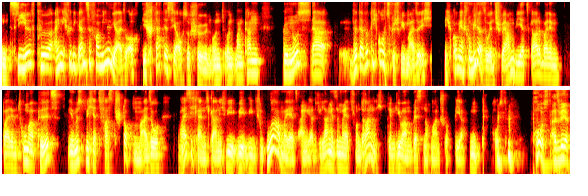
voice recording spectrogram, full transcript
ein Ziel für eigentlich für die ganze Familie. Also auch die Stadt ist ja auch so schön und, und man kann Genuss, da wird da wirklich groß geschrieben. Also ich, ich komme ja schon wieder so ins Schwärmen, wie jetzt gerade bei dem, bei dem Truma Pilz. Ihr müsst mich jetzt fast stoppen. Also weiß ich gar nicht, gar nicht. Wie, wie, wie viel Uhr haben wir jetzt eigentlich? Also wie lange sind wir jetzt schon dran? Ich trinke lieber am besten noch mal einen Schluck Bier. Hm, Prost. Prost. Also wir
